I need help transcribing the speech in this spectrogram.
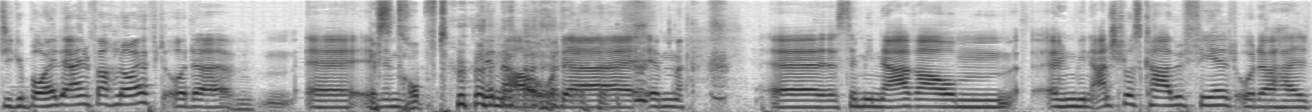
die Gebäude einfach läuft oder Mhm. äh, Es einem, tropft. Genau, oder im äh, Seminarraum irgendwie ein Anschlusskabel fehlt oder halt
